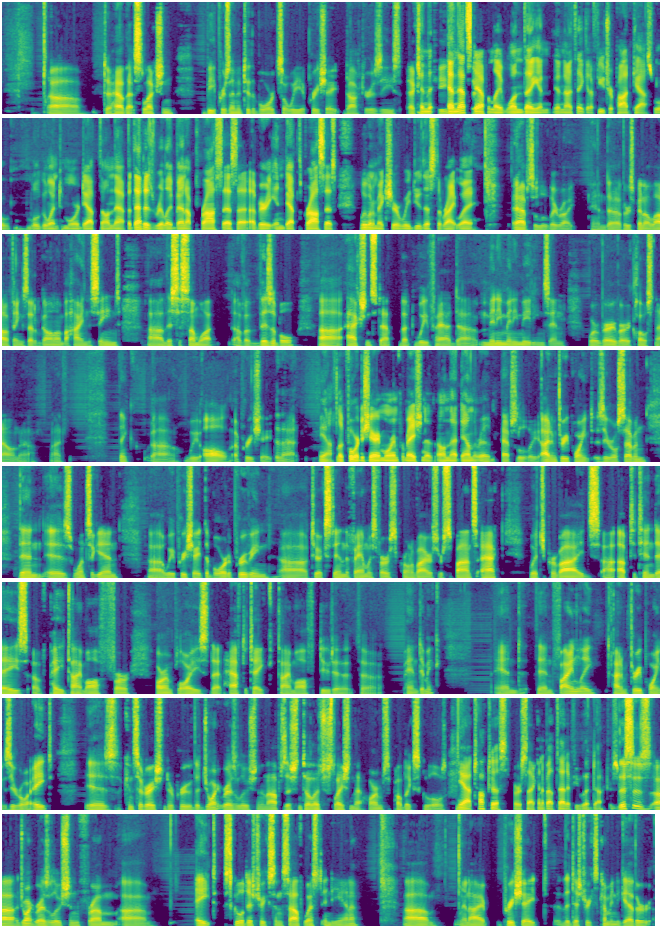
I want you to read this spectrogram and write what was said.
Uh, to have that selection be presented to the board. So we appreciate Dr. Aziz's expertise. And, and that's definitely one thing. And, and I think in a future podcast, we'll, we'll go into more depth on that. But that has really been a process, a, a very in depth process. We want to make sure we do this the right way. Absolutely right. And uh, there's been a lot of things that have gone on behind the scenes. Uh, this is somewhat of a visible uh, action step, but we've had uh, many, many meetings and we're very, very close now. And uh, I think uh, we all appreciate that. Yeah, look forward to sharing more information on that down the road. Absolutely. Item 3.07 then is once again, uh, we appreciate the board approving uh, to extend the Families First Coronavirus Response Act, which provides uh, up to 10 days of paid time off for our employees that have to take time off due to the pandemic. And then finally, item 3.08 is consideration to approve the joint resolution in opposition to legislation that harms public schools. Yeah, talk to us for a second about that, if you would, Doctor. This is a joint resolution from um, eight school districts in Southwest Indiana. Um, and I appreciate the districts coming together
